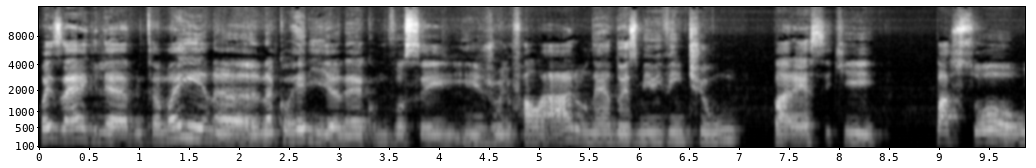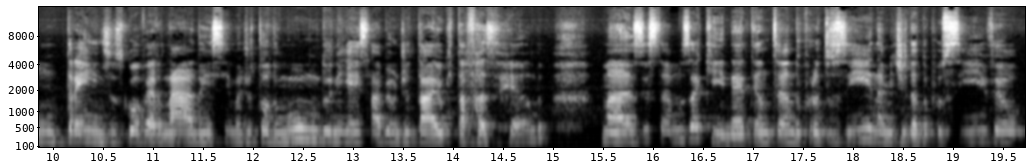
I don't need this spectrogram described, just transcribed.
Pois é, Guilherme, estamos aí na, na correria, né? Como você e Júlio falaram, né? 2021 parece que passou um trem desgovernado em cima de todo mundo, ninguém sabe onde está e o que está fazendo mas estamos aqui, né, tentando produzir na medida do possível,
